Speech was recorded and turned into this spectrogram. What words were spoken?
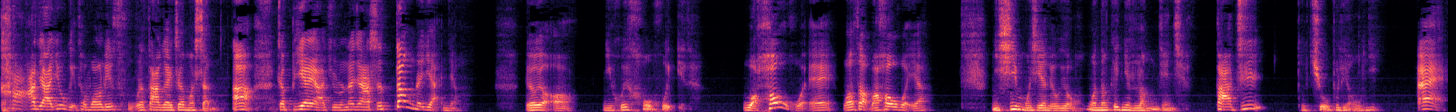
咔家又给他往里杵了，大概这么深啊。这卞亚军那家是瞪着眼睛。刘勇，你会后悔的。我后悔？我怎么后悔呀？你信不信？刘勇，我能给你扔进去，大志都救不了你。哎，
